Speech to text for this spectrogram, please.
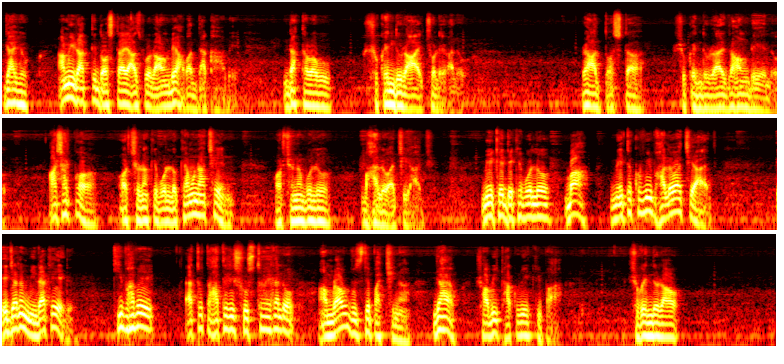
যাই হোক আমি রাত্রি দশটায় আসব রাউন্ডে আবার দেখা হবে। ডাক্তারবাবু সুখেন্দু রায় চলে গেল। রাত দশটা সুখেন্দু রায় রাউন্ডে এলো। আসার পর অর্চনাকে বলল, কেমন আছেন? অর্চনা বলল, ভালো আছি আজ। মেয়েকে দেখে বলল, বাহ, মেয়ে তো খুবই ভালো আছে আজ। এ যেন মিরাকেল, কীভাবে এত তাড়াতাড়ি সুস্থ হয়ে গেল আমরাও বুঝতে পারছি না। যাই হোক সবই ঠাকুরের কৃপা। সুখেন্দ্র রাও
